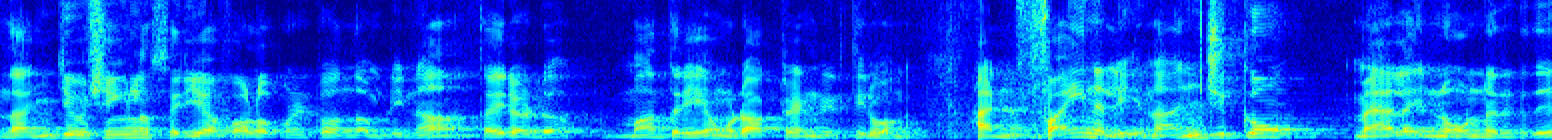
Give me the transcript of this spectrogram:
இந்த அஞ்சு விஷயங்களும் சரியாக ஃபாலோ பண்ணிட்டு வந்தோம் அப்படின்னா தைராய்டு மாத்திரையை உங்கள் டாக்டரே நிறுத்திடுவாங்க. அண்ட் ஃபைனலி இந்த அஞ்சுக்கும் மேலே இன்னும் ஒன்று இருக்குது.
